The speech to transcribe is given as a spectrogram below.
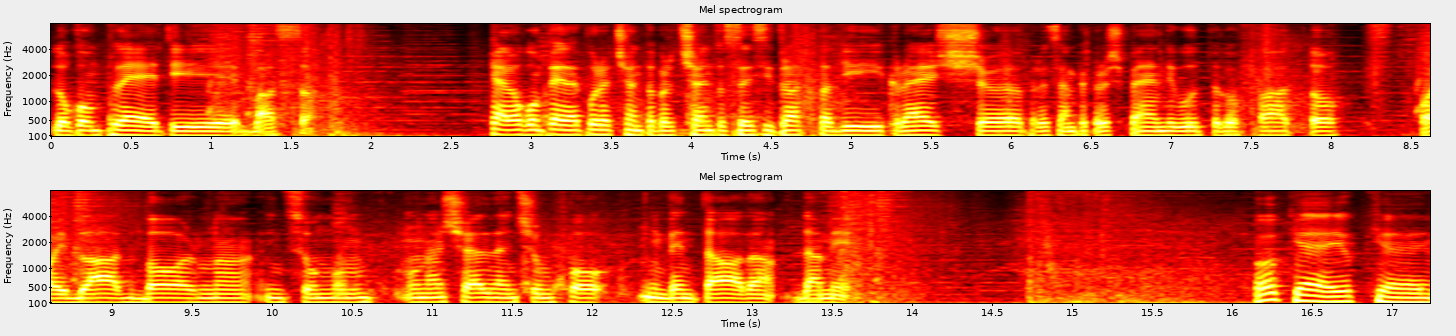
lo completi e basta. Cioè lo completa pure al 100% se si tratta di Crash, per esempio Crash Bandicoot che ho fatto, poi Bloodborne, insomma una challenge un po' inventata da me. Ok, ok.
